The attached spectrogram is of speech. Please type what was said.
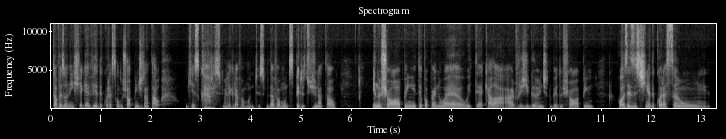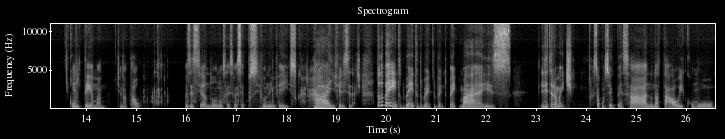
talvez eu nem chegue a ver decoração do shopping de Natal. Porque, isso, cara, isso me alegrava muito. Isso me dava muito espírito de Natal. Ir no shopping e ter o Papai Noel e ter aquela árvore gigante no meio do shopping. Ou às vezes tinha decoração com tema de Natal. Mas esse ano não sei se vai ser possível nem ver isso, cara. Ai, infelicidade. Tudo bem, tudo bem, tudo bem, tudo bem, tudo bem. Mas, literalmente, só consigo pensar no Natal e como.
